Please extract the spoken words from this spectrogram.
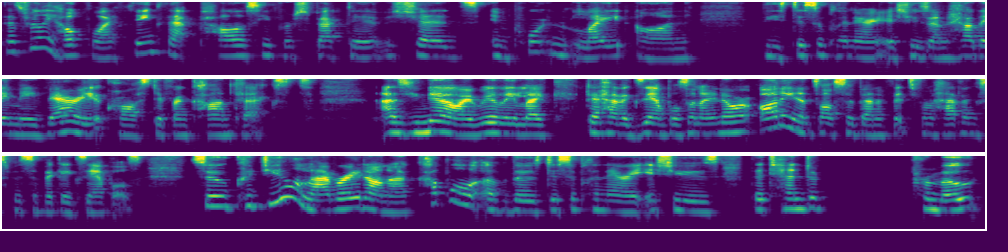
That's really helpful. I think that policy perspective sheds important light on these disciplinary issues and how they may vary across different contexts. As you know, I really like to have examples, and I know our audience also benefits from having specific examples. So, could you elaborate on a couple of those disciplinary issues that tend to promote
